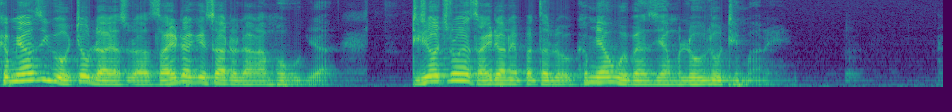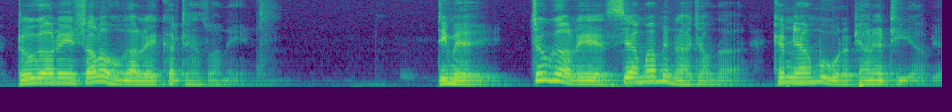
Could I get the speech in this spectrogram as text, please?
ခမများစီကိုကြုတ်လာရဆိုတာဇိုင်ဒါကိစ္စတော့လာတာမဟုတ်ဘူးဗျဒီတော့ကျွန်တော်ရဲ့ဇိုင်ဒါနဲ့ပတ်သက်လို့ခမများဝေဖန်စရာမလိုဘူးလို့ထင်ပါတယ်ဒိုကောင်ရင်ရှာလော့ဟုံကလည်းခက်ထန်စွာနေဒီမေကျုပ်ကလည်းဆီယမမျက်နှာကြောင့်သာခမများမှုကိုလည်းဖျားနေထိရဗျ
